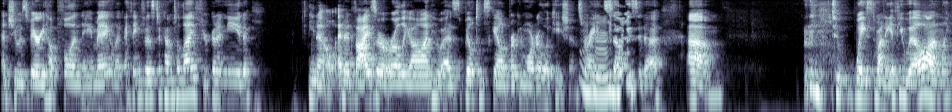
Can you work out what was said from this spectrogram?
And she was very helpful in naming like I think for this to come to life, you're going to need you know an advisor early on who has built and scaled brick and mortar locations, right? Mm-hmm. So easy to um to waste money, if you will, on like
